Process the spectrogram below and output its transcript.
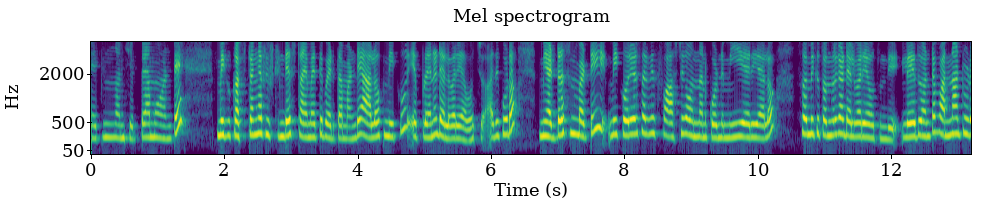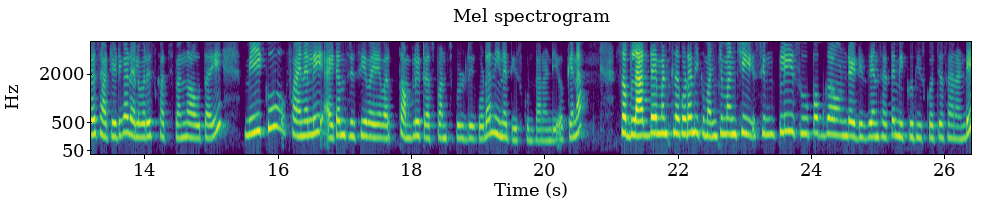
మేకింగ్ అని చెప్పాము అంటే మీకు ఖచ్చితంగా ఫిఫ్టీన్ డేస్ టైం అయితే పెడతామండి. ఆలోపు మీకు ఎప్పుడైనా డెలివరీ అవ్వచ్చు. అది కూడా మీ అడ్రస్ని బట్టి మీ కొరియర్ సర్వీస్ ఫాస్ట్గా ఉందనుకోండి మీ ఏరియాలో. సో మీకు తొందరగా డెలివరీ అవుతుంది. లేదు అంటే వన్ ఆర్ టూ డేస్ అటు ఇటుగా డెలివరీస్ ఖచ్చితంగా అవుతాయి. మీకు ఫైనల్లీ ఐటమ్స్ రిసీవ్ అయ్యే వరకు కంప్లీట్ రెస్పాన్సిబిలిటీ కూడా నేనే తీసుకుంటానండి. ఓకేనా సో బ్లాక్ డైమండ్స్లో కూడా మీకు మంచి మంచి సింప్లీ సూపర్గా ఉండే డిజైన్స్ అయితే మీకు తీసుకొచ్చేసానండి.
